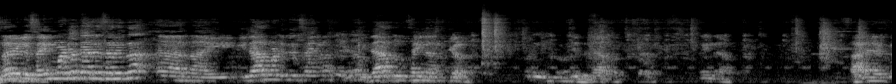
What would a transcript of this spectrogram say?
ಸರ್ ಇಲ್ಲಿ ಸೈನ್ ಮಾಡಿದ್ದಾರೆ ಸರ್ ಇದ? ಆ, ನಾ ಇ- ಮಾಡಿದ್ರಿ ಸೈನ್ ಸೈನ್ ಅಂತ ಕೇಳು? ಸಹಾಯಕ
